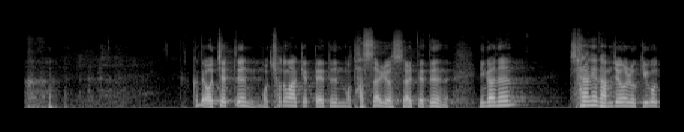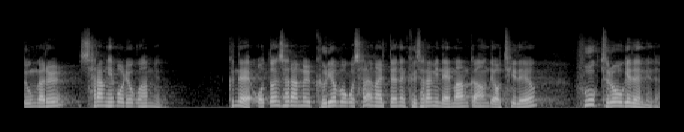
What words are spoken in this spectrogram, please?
근데 어쨌든 뭐 초등학교 때든 뭐 다섯 살 여섯 살 때든 인간은 사랑의 감정을 느끼고 누군가를 사랑해 보려고 합니다. 근데 어떤 사람을 그려보고 사랑할 때는 그 사람이 내 마음 가운데 어떻게 돼요? 훅 들어오게 됩니다.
